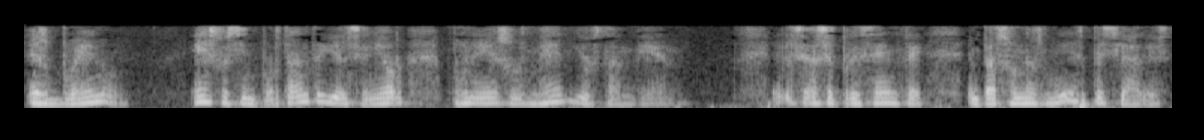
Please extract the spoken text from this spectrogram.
es bueno. Eso es importante y el Señor pone esos medios también. Él se hace presente en personas muy especiales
